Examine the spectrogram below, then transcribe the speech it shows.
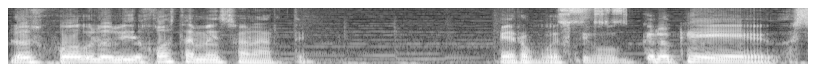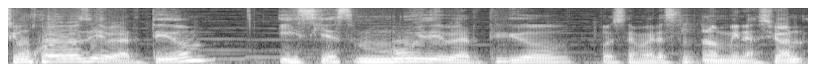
los juegos, los videojuegos también son arte. Pero pues digo, creo que si un juego es divertido y si es muy divertido, pues se merece la nominación,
